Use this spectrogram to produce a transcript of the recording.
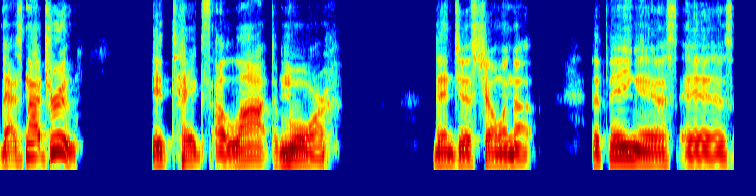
That's not true. It takes a lot more than just showing up. The thing is, is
